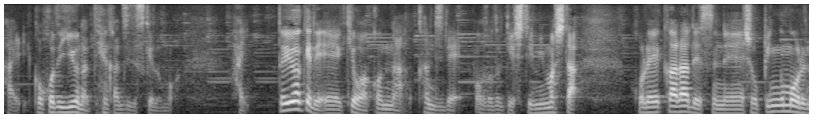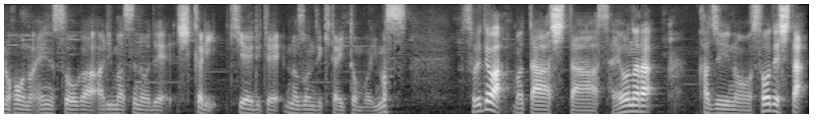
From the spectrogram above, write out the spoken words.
はい。ここで言うなっていう感じですけども。はい。というわけで、えー、今日はこんな感じでお届けしてみました。これからですね、ショッピングモールの方の演奏がありますので、しっかり気合入れて臨んでいきたいと思います。それではまた明日、さようなら。カジノそうでした。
